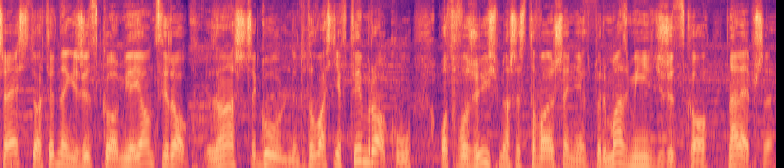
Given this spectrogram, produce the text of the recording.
Cześć, to Aktywne Giżycko, mijający rok, jest dla nas szczególny. To, to właśnie w tym roku otworzyliśmy nasze stowarzyszenie, które ma zmienić Giżycko na lepsze.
